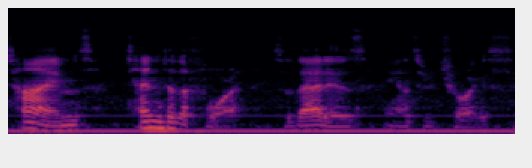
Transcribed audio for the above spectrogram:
times 10 to the fourth. So that is answer choice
